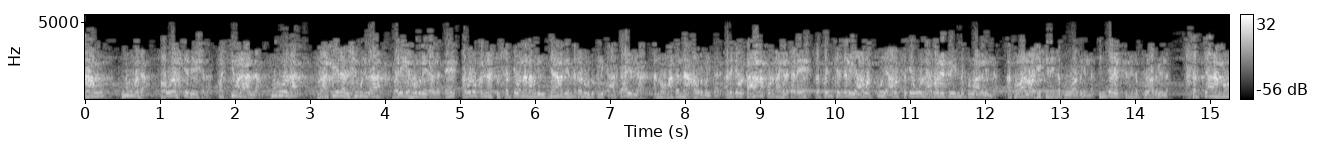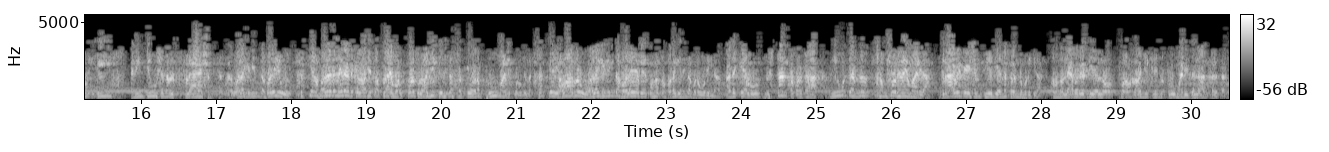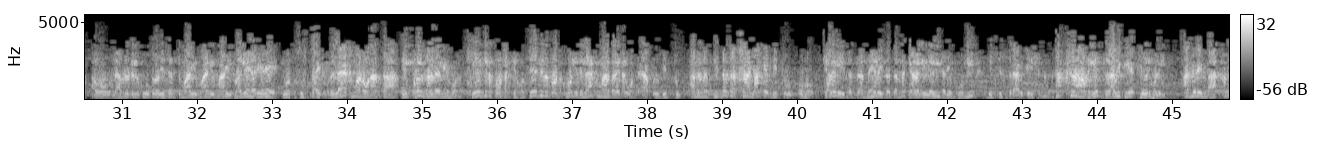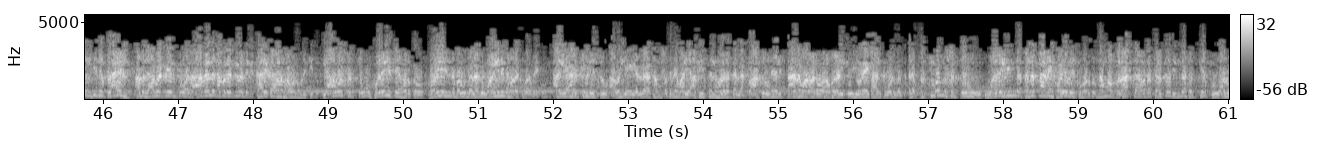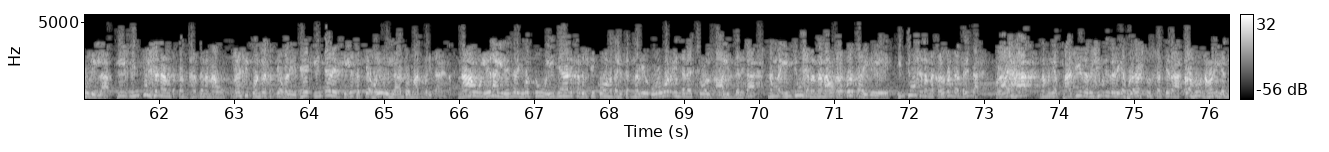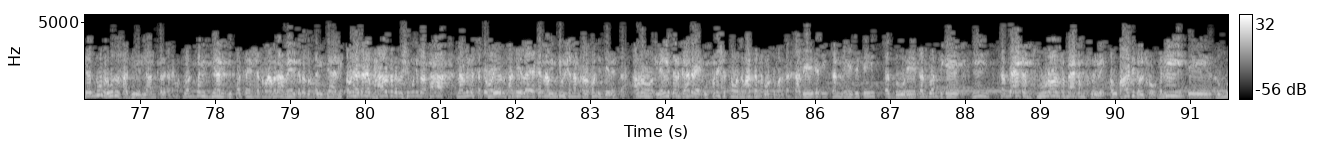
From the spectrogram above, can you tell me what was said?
ನಾವು ಪೂರ್ವದ ಪೌರಸ್ತ್ಯ ದೇಶದ, ಪಶ್ಚಿಮದ ಅಲ್ಲ, ಪೂರ್ವದ ಪ್ರಾಚೀನ ಋಷಿಮುನಿಗಳ ಬಳಿಗೆ ಹೋಗಬೇಕಾಗುತ್ತೆ. ಅವರು ಕಂಡಷ್ಟು ಸತ್ಯವನ್ನ ನಮಗೆ ವಿಜ್ಞಾನದಿಂದ ಕಂಡು ಹುಡುಕಲಿಕ್ಕೆ ಆಗ್ತಾ ಇಲ್ಲ ಅನ್ನೋ ಮಾತನ್ನ ಅವರು ಬರೀತಾರೆ. ಅದಕ್ಕೆ ಅವರು ಕಾರಣ ಕೂಡ ಹೇಳ್ತಾರೆ, ಪ್ರಪಂಚದಲ್ಲಿ ಯಾವತ್ತೂ ಯಾವ ಸತ್ಯವೂ ಲ್ಯಾಬೊರೇಟರಿಯಿಂದ ಪ್ರೂವ್ ಆಗಲಿಲ್ಲ, ಅಥವಾ ಲಾಜಿಕ್ನಿಂದ ಪ್ರೂವ್ ಆಗಲಿಲ್ಲ ಇಂಟೆಲೆಕ್ಟ್ನಿಂದ ಪ್ರೂವ್ ಆಗಲಿಲ್ಲ. ಸತ್ಯ ಅನ್ನೋದು ಈ ಇಂಟ್ಯೂಷನಲ್ ಫ್ಲಾಶ್ ಅಂತ. ಒಳಗಿನಿಂದ ಹೊಳೆಯುವುದು. ಸತ್ಯ ಹೊಳೆದ ಮೇಲೆ ಅದಕ್ಕೆ ಲಾಜಿಕ್ ಅಪ್ಲೈ ಮಾಡುವುದು. ಹೊರತು ಲಾಜಿಕ್ ಇಂದ ಸತ್ಯವನ್ನು ಪ್ರೂವ್ ಮಾಡಿಕೊಡುವುದಿಲ್ಲ ಸತ್ಯ ಯಾವಾಗಲೂ ಒಳಗಿನಿಂದ ಹೊಳೆಯಬೇಕು ಹೊರತು ಹೊರಗಿನಿಂದ ಬರುವುದಿಲ್ಲ. ಅದಕ್ಕೆ ಅವರು ದೃಷ್ಟಾಂತ ಕೊಡ್ತಾ ನ್ಯೂಟನ್ ಸಂಶೋಧನೆ ಮಾಡಿದ ಗ್ರಾವಿಟೇಷನ್ ಥಿಯರಿಯನ್ನು ಕಂಡುಹಿಡಿದ ಅವನು ಲ್ಯಾಬೊರೇಟರಿಯಲ್ಲೋ ಲಾಜಿಕ್ ಇಂದ ಪ್ರೂವ್ ಮಾಡಿದ್ದಲ್ಲ ಅಂತ ಹೇಳ್ತಾರೆ. ಅವರು ಲ್ಯಾಬೊರೇಟರಿ ಕೂತು ರಿಸರ್ಚ್ ಮಾಡಿ ಮಾಡಿ ಮಾಡಿ ಹರಿಯೇ ಇವತ್ತು ಸುಸ್ತಾಯಿತು ರಿಲ್ಯಾಕ್ಸ್ ಮಾಡೋಣ ಅಂತ ಏಪ್ರಿಲ್ ಗರ್ಡಲ್ಲಿ ಹೋದ. ಸೇಬಿನ ತೋಟಕ್ಕೆ ಹೋದ. ಸೇಬಿನ ತೋಟಕ್ಕೆ ಹೋಗಿ ರಿಲ್ಯಾಕ್ಸ್ ಮಾಡ್ತಾ ಇದ್ದ ಒಂದು ಆಪಲ್ ಬಿತ್ತು. ಅದನ್ನ ಬಿದ್ದ ತಕ್ಷಣ ಯಾಕೆ ಬಿತ್ತು? ಓಹೋ, ಕೆಳಗೆ ಇದ್ದದ ಮೇಲೆ ಇದ್ದದನ್ನ ಕೆಳಗೆ ಎಳಿತದೆ ಭೂಮಿ ದಿಸ್ ಗ್ರಾವಿಟೇಷನ್ ಅಂತ. ತಕ್ಷಣ ಅವನಿಗೆ ಗ್ರಾವಿಟಿಯ ಥಿಯರಿ ಬಳಿ ಅದರಿಂದ ಅದು ಇಸ್ ಫ್ಲಾಶ್ ಅದು ಲ್ಯಾಬೊರೇಟರಿ ಹೋಗಿ ಆಮೇಲೆ ಲ್ಯಾಬೊರೇಟರಿ ಅದಕ್ಕೆ ಕಾರ್ಯಕಾರಣವನ್ನು ಹುಡುಕಿತು ಯಾವ ಸತ್ಯವು ಹೊಳೆಯುತ್ತೆ ಹೊರತು, ಹೊರೆಯಿಂದ ಬರುವುದಲ್ಲ ಅದು ಒಳಗಿನಿಂದ ಹೊರಗೆ ಬರಬೇಕು. ಹಾಗೆ ಆರ್ಕಿಮಿಡಿಸ್ ಅವರಿಗೆ ಎಲ್ಲ ಸಂಶೋಧನೆ ಮಾಡಿ ಆಫೀಸಲ್ಲಿ ಬಾತ್ರೂಮ್ನಲ್ಲಿ ಸ್ನಾನ ಮಾಡುವ ಹೊರಳಿತು ಇವರೇ ಕಾಂತ ಓಡಬೇಕು ಅಲ್ಲ, ಪ್ರತಿಯೊಂದು ಸತ್ಯವು ಒಳಗಿನಿಂದ ತನ್ನ ತಾನೇ ಹೊಳೆಬೇಕು ನಮ್ಮ ಬಲಾತ್ಕಾರದ ತರ್ಕದಿಂದ ಸತ್ಯ ಪ್ರೂವ್ ಆಗುವುದಿಲ್ಲ. ಈ ಇಂಟ್ಯೂಷನ್ ಅನ್ನತಕ್ಕಂಥದ್ದನ್ನು ನಾವು ಬಳಸಿಕೊಂಡ್ರೆ ಸತ್ಯ ಹೊಳೆಯುತ್ತೆ ಇಂಟರ್ನೆಟ್ಗೆ ಸತ್ಯ ಹೊಳೆಯುವುದಿಲ್ಲ ಅಂತ ಮಾತು ಬರೀತಾರೆ ನಾವು ಏನಾಗಿದೆ ಅಂದ್ರೆ ಇವತ್ತು ವೈಜ್ಞಾನಿಕ ದೃಷ್ಟಿಕೋನದ ಹೆಸರಿನಲ್ಲಿ ಓವರ್ ಇಂಟೆಲೆಕ್ಚುವಲ್ ಆಗಿದ್ದರಿಂದ ನಮ್ಮ ಇಂಟ್ಯೂಷನ್ ಅನ್ನು ನಾವು ಕಳ್ಕೊಳ್ತಾ ಇದ್ದೇವೆ. ಇಂಟ್ಯೂಷನ್ ಅನ್ನು ಕಳ್ಕೊಂಡದ್ರಿಂದ ಪ್ರಾಯ ನಮಗೆ ಪ್ರಾಚೀನ ಋಷಿಮುನಿಗಳಿಗೆ ಬಹಳಷ್ಟು ಸತ್ಯದ ಅಳಹು ನಮಗೆ ಎಂದೆಂದೂ ಬರುವುದು ಇಲ್ಲ ಅಂತ ಹೇಳ್ತಾರೆ ದೊಡ್ಡ ವಿಜ್ಞಾನಿ ಇಪ್ಪತ್ತನೇ ಶತಮಾನದ ಅಮೆರಿಕದ ದೊಡ್ಡ ವಿಜ್ಞಾನಿ. ಅವರು ಹೇಳ್ತಾರೆ ಭಾರತದ ಋಷಿಮುನಿಗಳ ತರ ನಮಗೆ ಸತ್ಯ ಹೊಳೆಯಲು ಸಾಧ್ಯ ಇಲ್ಲ. ಯಾಕಂದ್ರೆ ನಾವು ಇಂಟ್ಯೂಷನ್ ಅನ್ನು ಕಳ್ಕೊಂಡಿದ್ದೇವೆ ಅಂತ. ಅವರು ಎಲ್ಲಿ ತನಕ ಅಂದ್ರೆ ಉಪನಿಷತ್ನ ಮಾತನ್ನು ಕೊಟ್ಟು ಮಾಡ್ತಾರೆ. ತದೇ ಜತಿ ತನ್ನೇ ತದ್ದೂರೆ ತದ್ವಂತಿಕೆ. ಈ ನೂರಾರು ಇವೆ ಅವು ಪಾರ್ಟಿಕಲ್ಸ್ ಬರೀ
